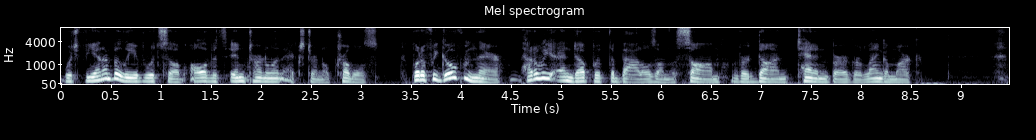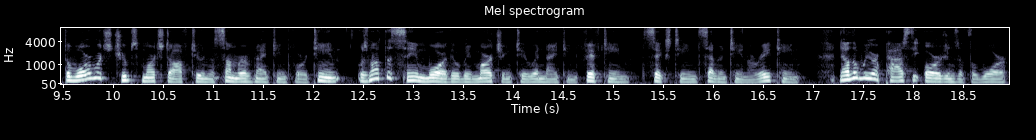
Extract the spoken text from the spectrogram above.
which Vienna believed would solve all of its internal and external troubles. But if we go from there, how do we end up with the battles on the Somme, Verdun, Tannenberg, or Langemarck? The war which troops marched off to in the summer of 1914 was not the same war they will be marching to in 1915, 16, 17, or 18. Now that we are past the origins of the war,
